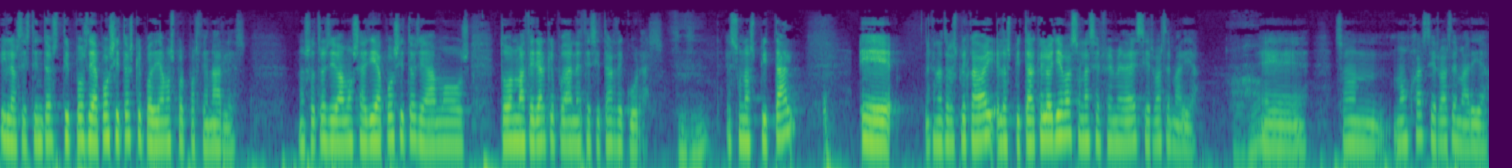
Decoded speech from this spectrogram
y los distintos tipos de apósitos que podíamos proporcionarles. Nosotros llevamos allí apósitos, llevamos todo el material que puedan necesitar de curas. Es un hospital, eh, que no te lo explicaba hoy, el hospital que lo lleva son las enfermedades siervas de María. Eh, son monjas siervas de María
